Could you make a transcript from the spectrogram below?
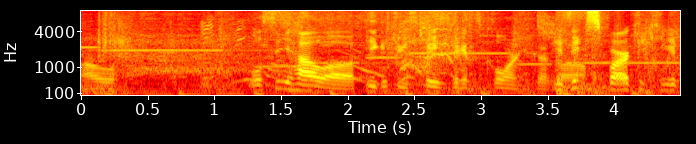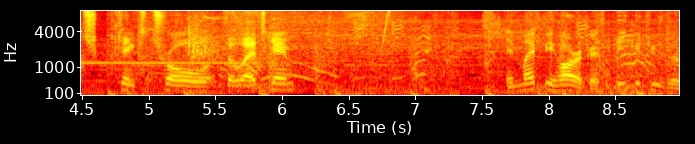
Oh. We'll see how uh, Pikachu faces against Corrin you uh, think Sparky can, can control the ledge game? It might be hard because Pikachu's a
